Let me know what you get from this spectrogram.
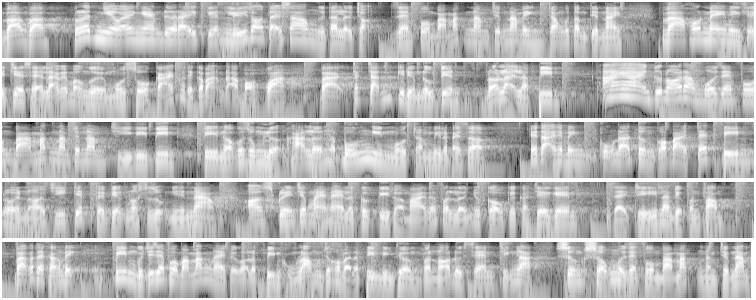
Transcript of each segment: Vâng vâng, có rất nhiều anh em đưa ra ý kiến lý do tại sao người ta lựa chọn Zenfone 3 Max 5.5 inch trong cái tầm tiền này. Và hôm nay mình sẽ chia sẻ lại với mọi người một số cái có thể các bạn đã bỏ qua và chắc chắn cái điểm đầu tiên đó lại là pin. Ai ai cứ nói rằng mua Zenfone 3 Max 5.5 chỉ vì pin vì nó có dung lượng khá lớn là 4100 mAh. Hiện tại thì mình cũng đã từng có bài test pin rồi nói chi tiết về việc nó sử dụng như thế nào. On screen chiếc máy này là cực kỳ thoải mái với phần lớn nhu cầu kể cả chơi game, giải trí, làm việc văn phòng. Và có thể khẳng định pin của chiếc Zenfone 3 Max này phải gọi là pin khủng long chứ không phải là pin bình thường và nó được xem chính là xương sống của Zenfone 3 Max 5.5.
